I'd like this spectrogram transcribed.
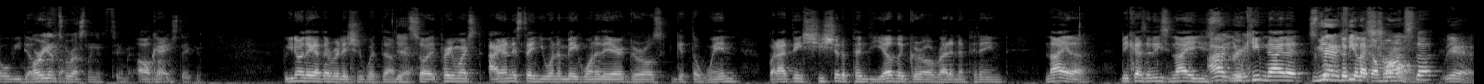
OVW? Oriental from? Wrestling Entertainment. if I'm Okay. not mistaken. you know they got that relationship with them. Yeah. So it pretty much, I understand you want to make one of their girls get the win, but I think she should have pinned the other girl rather than pinning Nyla. Because at least Nyla, you, I you agree. keep You still gotta looking keep like a strong. monster Yeah.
